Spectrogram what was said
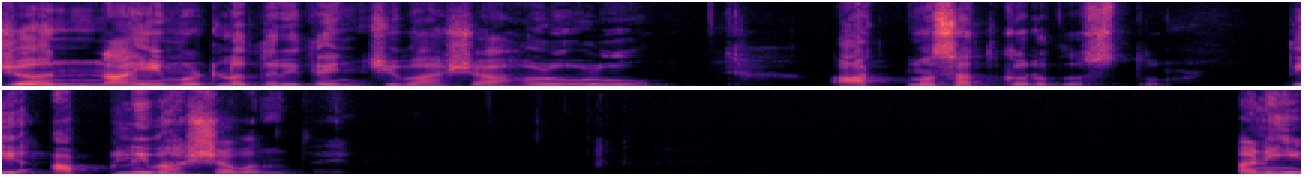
जन नाही म्हटलं तरी त्यांची भाषा हळूहळू आत्मसात करत असतो. ती आपली भाषा बनते. आणि ही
